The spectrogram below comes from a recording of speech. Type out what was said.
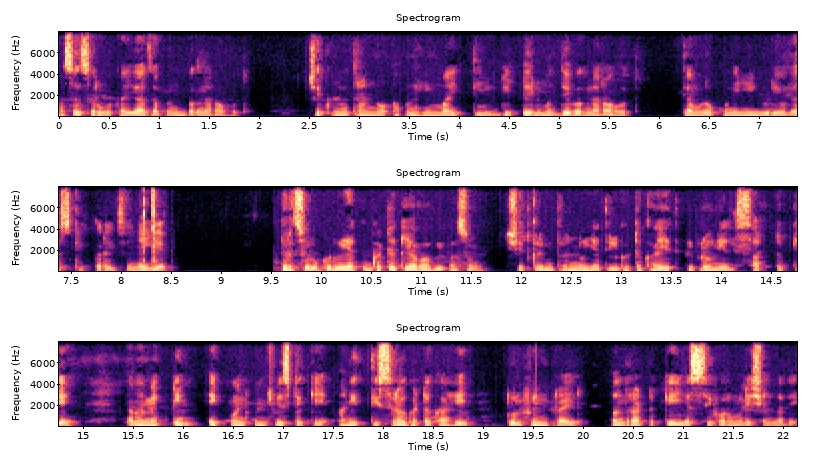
असं सर्व काही आज आपण बघणार आहोत. शेतकरी मित्रांनो आपण ही माहिती डिटेलमध्ये बघणार आहोत. त्यामुळं कोणीही व्हिडिओला स्किप करायचं नाही आहे तर सुरू करूयात घटक या बाबीपासून. शेतकरी मित्रांनो यातील घटक आहेत फिप्रोनिल साठ टक्के अबॅमॅक्टिन एक पॉईंट पंचवीस टक्के आणि तिसरा घटक आहे टोलफिन प्राईड पंधरा टक्के एस सी फॉर्म्युलेशनमध्ये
